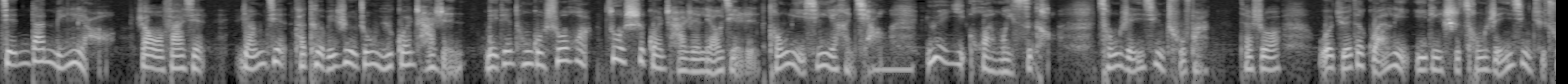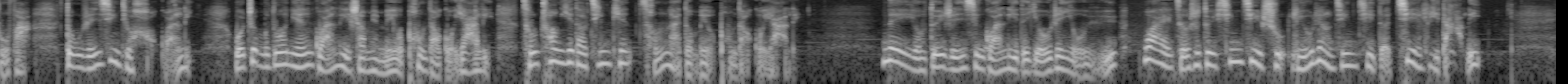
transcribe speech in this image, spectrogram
简单明了。让我发现杨健他特别热衷于观察人，每天通过说话、做事观察人，了解人，同理心也很强，愿意换位思考，从人性出发。他说：“我觉得管理一定是从人性去出发，懂人性就好管理。我这么多年管理上面没有碰到过压力，从创业到今天从来都没有碰到过压力。内有对人性管理的游刃有余，外则是对新技术、流量经济的借力打力。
